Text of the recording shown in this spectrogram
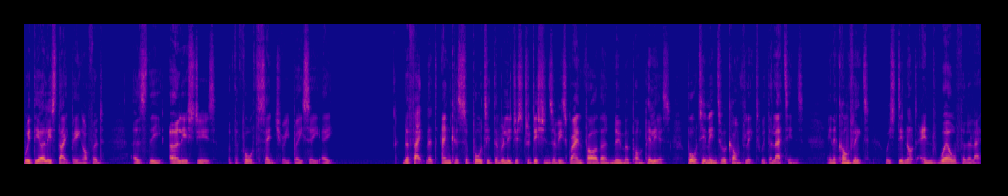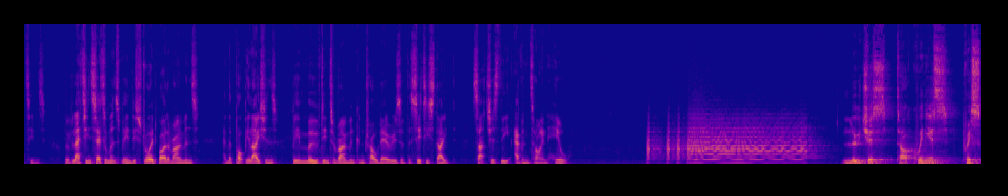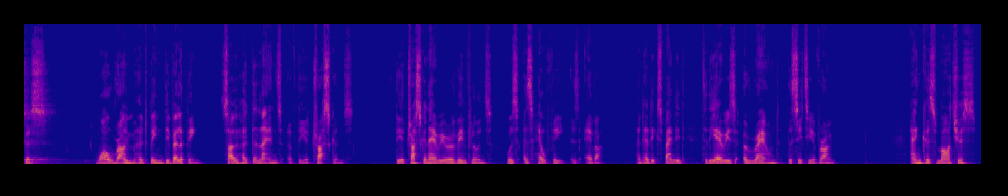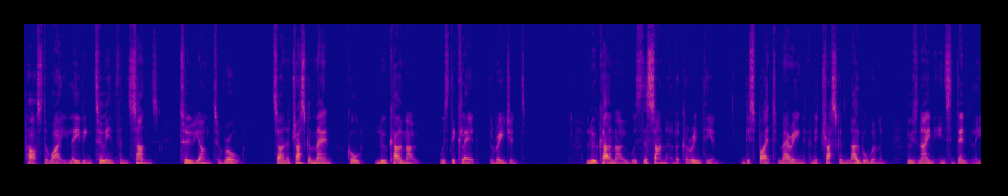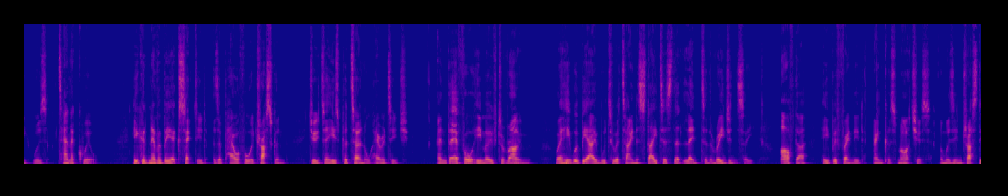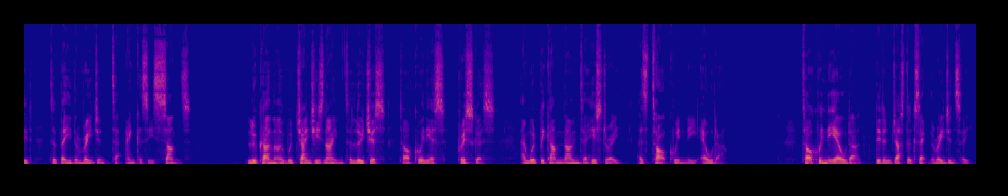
with the earliest date being offered as the earliest years of the 4th century BCE. The fact that Ancus supported the religious traditions of his grandfather Numa Pompilius brought him into a conflict with the Latins, in a conflict which did not end well for the Latins, with Latin settlements being destroyed by the Romans and the populations being moved into Roman controlled areas of the city state, such as the Aventine Hill. Lucius Tarquinius Priscus. While Rome had been developing, so had the lands of the Etruscans. The Etruscan area of influence was as healthy as ever, and had expanded to the areas around the city of Rome. Ancus Martius passed away, leaving two infant sons, too young to rule. So an Etruscan man called Lucumo was declared the regent. Lucumo was the son of a Corinthian, and despite marrying an Etruscan noblewoman whose name incidentally was Tanaquil, he could never be accepted as a powerful Etruscan due to his paternal heritage, and therefore he moved to Rome, where he would be able to attain a status that led to the regency after he befriended Ancus Marcius and was entrusted to be the regent to Ancus's sons. Lucumo would change his name to Lucius Tarquinius Priscus and would become known to history as Tarquin the Elder. Tarquin the Elder didn't just accept the regency,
